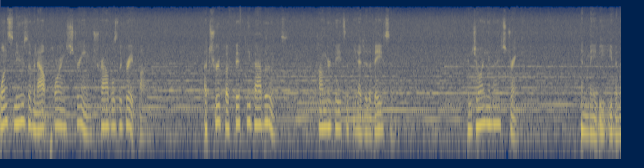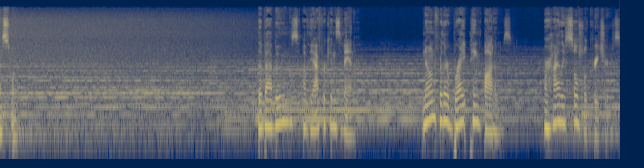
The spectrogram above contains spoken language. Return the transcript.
once news of an outpouring stream travels the grapevine, a troop of 50 baboons congregates at the edge of the basin, enjoying a nice drink, and maybe even a swim. The baboons of the African savanna, known for their bright pink bottoms, are highly social creatures.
